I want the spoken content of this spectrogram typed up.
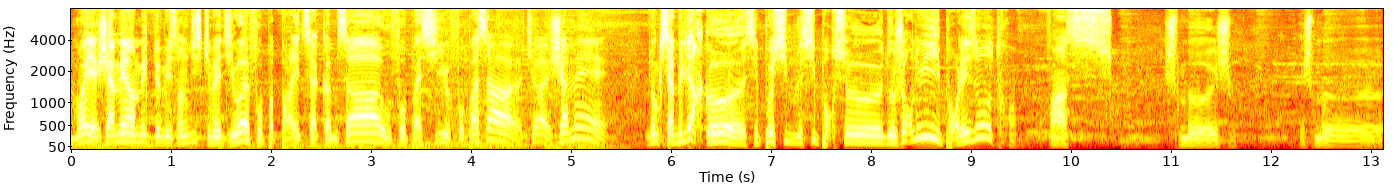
moi, il y a jamais un mec de maison de disques qui m'a dit ouais, faut pas parler de ça comme ça ou faut pas ci ou faut pas ça. Tu vois, jamais. Donc ça veut dire que c'est possible aussi pour ceux d'aujourd'hui, pour les autres. Enfin, je me, je, je me,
